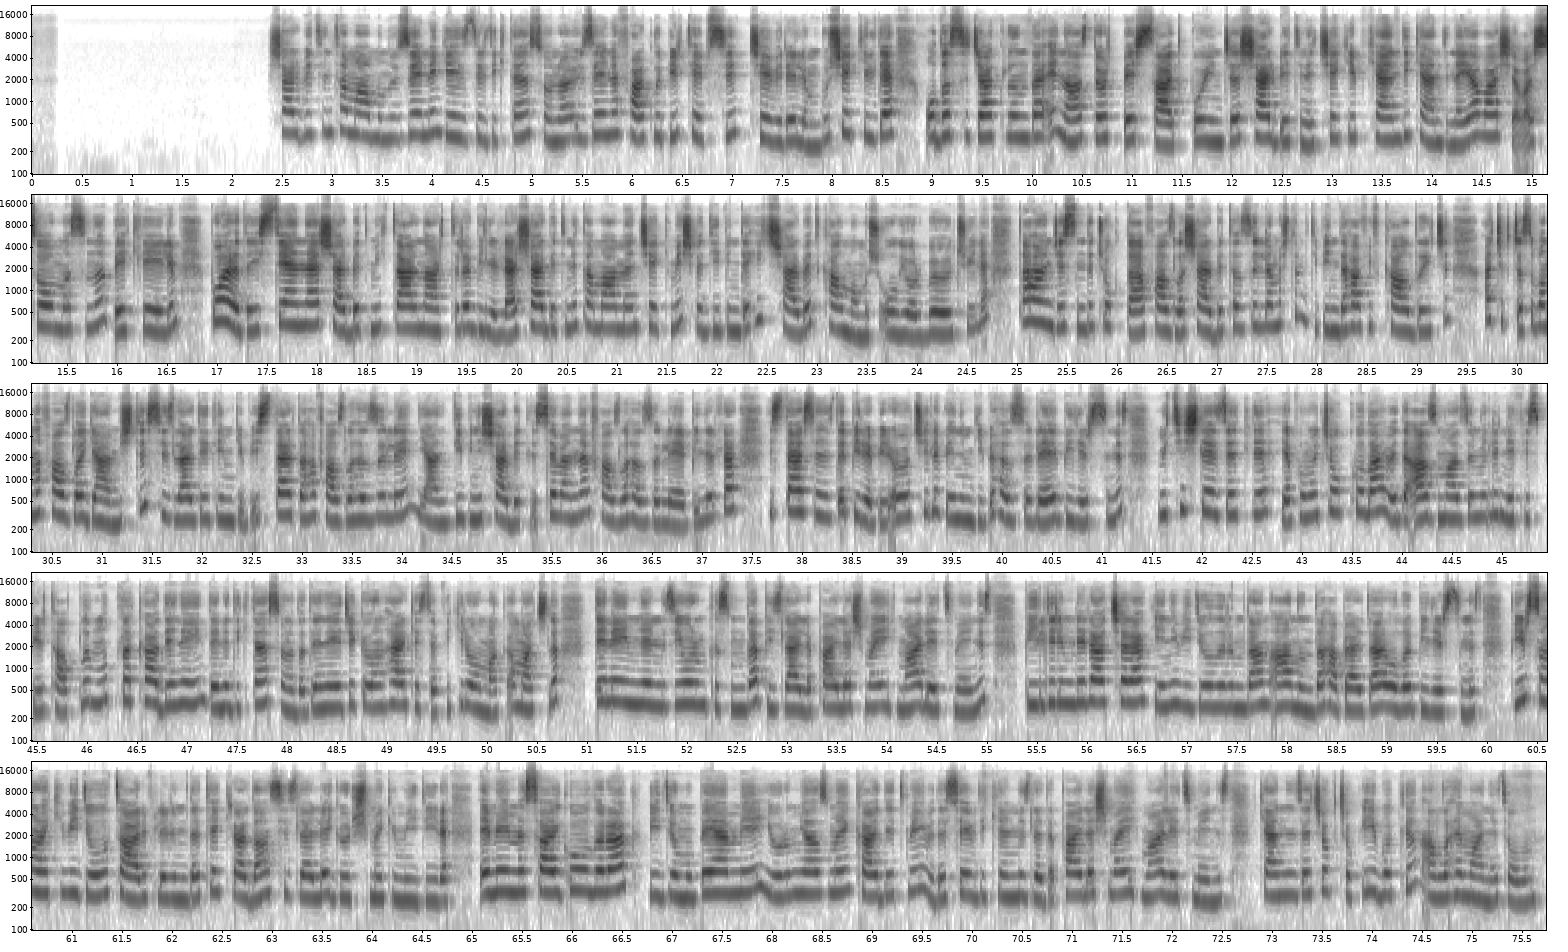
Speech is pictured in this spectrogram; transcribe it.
Şerbetin tamamını üzerine gezdirdikten sonra üzerine farklı bir tepsi çevirelim. Bu şekilde oda sıcaklığında en az 4-5 saat boyunca şerbetini çekip kendi kendine yavaş yavaş soğumasını bekleyelim. Bu arada isteyenler şerbet miktarını arttırabilirler. Şerbetini tamamen çekmiş ve dibinde hiç şerbet kalmamış oluyor bu ölçüyle. Daha öncesinde çok daha fazla şerbet hazırlamıştım. Dibinde hafif kaldığı için açıkçası bana fazla gelmişti. Sizler dediğim gibi ister daha fazla hazırlayın. Yani dibini şerbetli sevenler fazla hazırlayabilirler. İsterseniz de birebir ölçüyle benim gibi hazırlayabilirsiniz. Müthiş lezzetli, yapımı çok kolay ve de az malzemeli nefis bir tatlı. Mutlaka deneyin. Denedikten sonra da deneyecek olan herkese fikir olmak amaçlı deneyimlerinizi yorum kısmında bizlerle paylaşmayı ihmal etmeyiniz. Bildirimleri açarak yeni videolarımdan anında haberdar olabilirsiniz. Bir sonraki videolu tariflerimde tekrardan sizlerle görüşmek ümidiyle. Emeğime saygı olarak videomu beğenmeyi, yorum yazmayı, kaydetmeyi ve de sevdiklerinizle de paylaşmayı ihmal etmeyiniz. Kendinize çok çok iyi bakın. Allah'a emanet olun.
